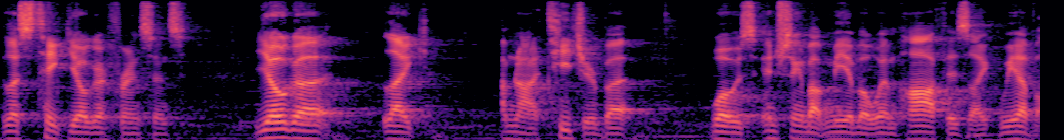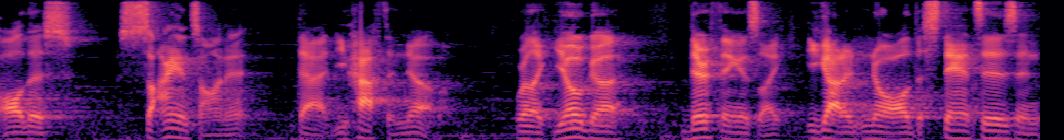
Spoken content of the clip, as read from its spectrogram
let's take yoga for instance. Yoga, like, I'm not a teacher, but what was interesting about me about Wim Hof is like we have all this science on it that you have to know. Where like yoga, their thing is like you got to know all the stances and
